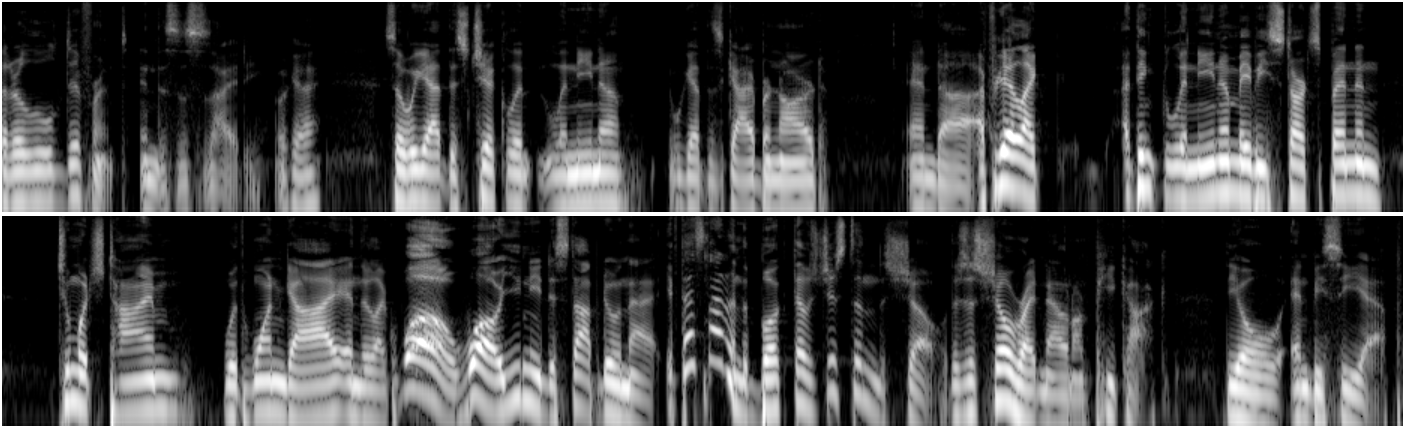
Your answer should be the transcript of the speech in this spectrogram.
that are a little different in this society. Okay, so we got this chick Len- Lenina, we got this guy Bernard, and uh, I forget like I think Lenina maybe starts spending too much time with one guy, and they're like, "Whoa, whoa, you need to stop doing that." If that's not in the book, that was just in the show. There's a show right now on Peacock, the old NBC app.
